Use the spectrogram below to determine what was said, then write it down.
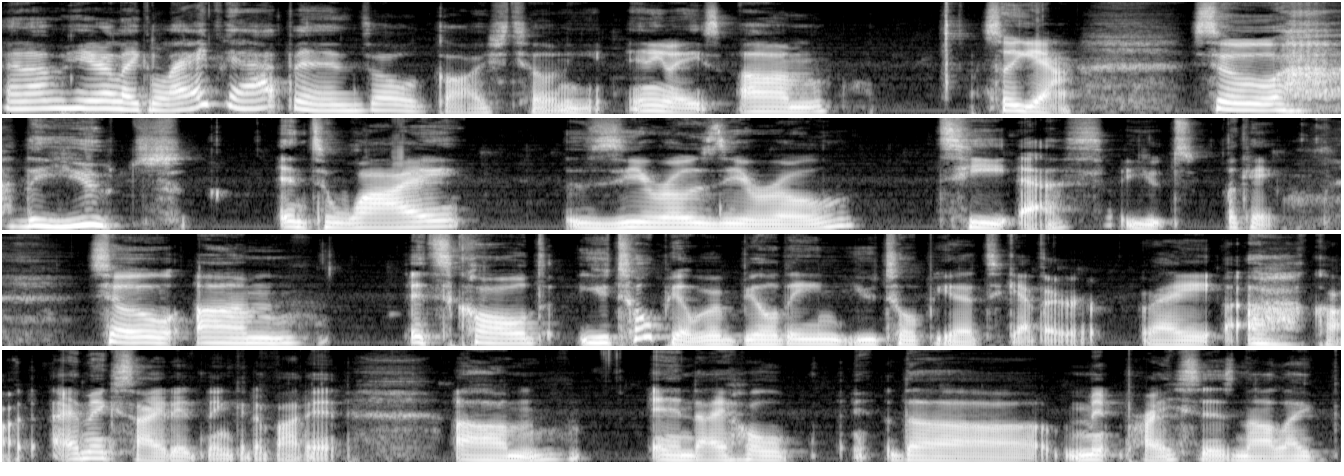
and I'm here like life happens. Oh gosh, Tony. Anyways, um, So yeah. So the Utes into Y zero zero TS Utes. Okay. So um it's called Utopia. We're building Utopia together, right? Oh God. I'm excited thinking about it. Um and I hope the mint price is not like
